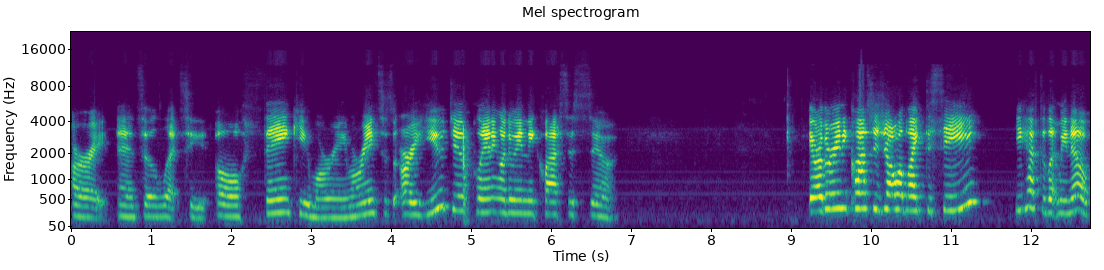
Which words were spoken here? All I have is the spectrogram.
All right, and so let's see. Oh, thank you, Maureen. Maureen says, "Are you do planning on doing any classes soon?" Are there any classes y'all would like to see? You have to let me know.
